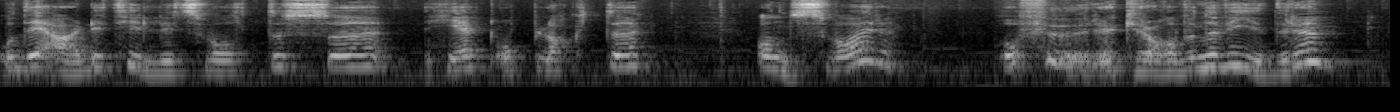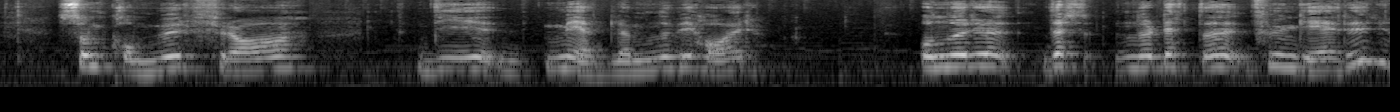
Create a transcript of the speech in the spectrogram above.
Og det er de tillitsvalgtes helt opplagte ansvar å føre kravene videre som kommer fra de medlemmene vi har. Og når, det, når, dette fungerer,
